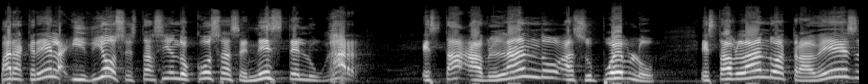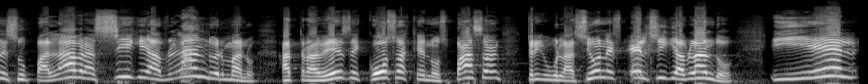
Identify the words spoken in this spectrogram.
para creerla. Y Dios está haciendo cosas en este lugar. Está hablando a su pueblo Está hablando a través de su palabra, sigue hablando, hermano, a través de cosas que nos pasan, tribulaciones, Él sigue hablando. Y Él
